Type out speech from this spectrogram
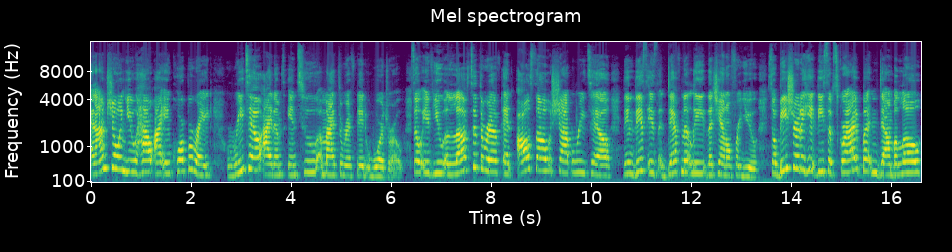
and I'm showing you how I incorporate retail items into my thrifted wardrobe. So if you love to thrift and also shop retail, then this is definitely the channel for you. So be sure to hit the subscribe button down below.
